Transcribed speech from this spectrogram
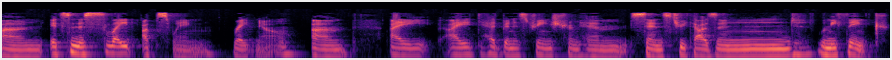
Um, it's in a slight upswing right now. Um, I I had been estranged from him since 2000. Let me think,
